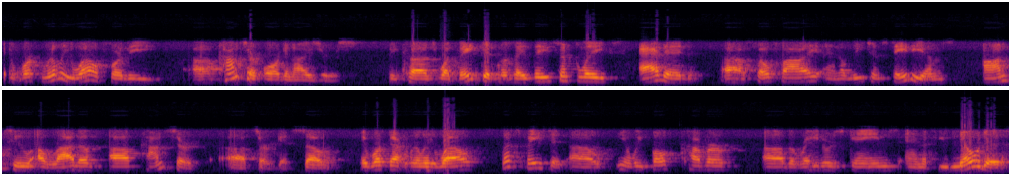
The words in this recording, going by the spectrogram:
it worked really well for the uh, concert organizers because what they did was they, they simply added uh, SoFi and Allegiant Stadiums onto a lot of uh, concert uh, circuits. So it worked out really well. Let's face it, uh, you know, we both cover uh, the Raiders games. And if you notice,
